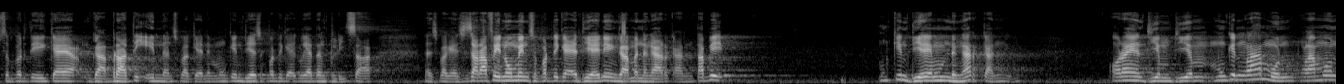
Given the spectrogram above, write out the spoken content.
seperti kayak nggak perhatiin dan sebagainya. Mungkin dia seperti kayak kelihatan gelisah dan sebagainya. Secara fenomen seperti kayak dia ini nggak mendengarkan. Tapi mungkin dia yang mendengarkan. Orang yang diam-diam mungkin ngelamun, ngelamun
